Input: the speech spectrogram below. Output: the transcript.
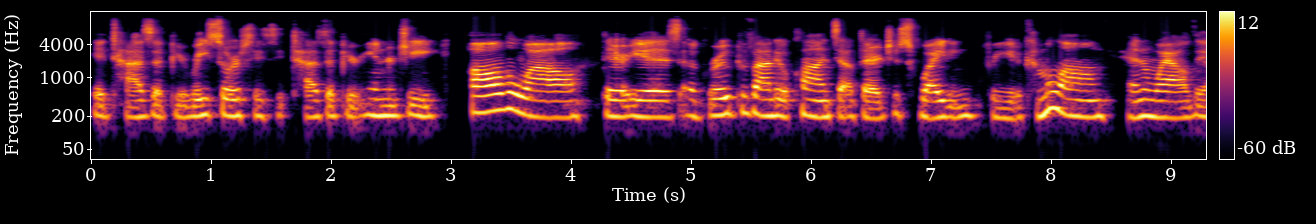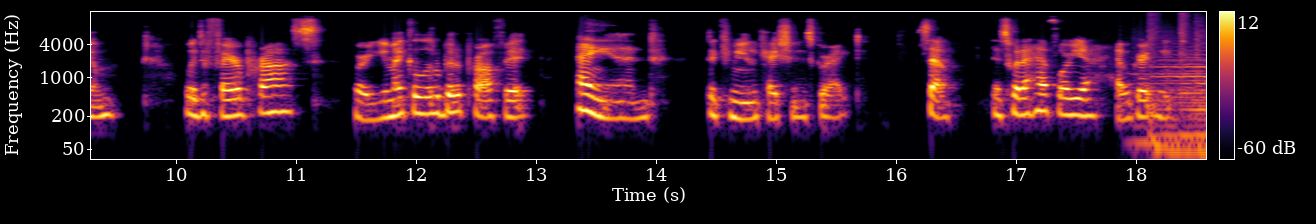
It ties up your resources. It ties up your energy all the while there is a group of ideal clients out there just waiting for you to come along and wow them with a fair price where you make a little bit of profit and the communication is great. So that's what i have for you have a great week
